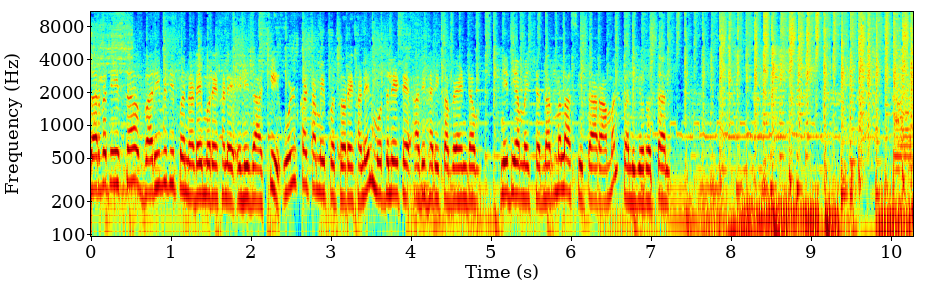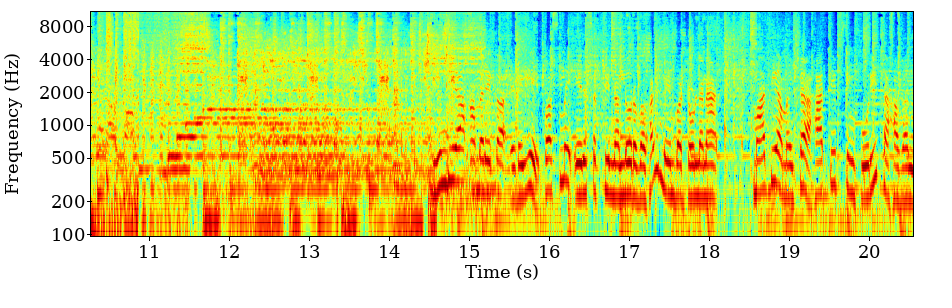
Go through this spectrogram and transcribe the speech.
சர்வதேச வரி விதிப்பு நடைமுறைகளை எளிதாக்கி உள்கட்டமைப்பு துறைகளில் முதலீட்டை அதிகரிக்க வேண்டும். நிதியமைச்சர் நிர்மலா சீதாராமன் வலியுறுத்தல். இந்தியா அமெரிக்கா இடையே பசுமை எரிசக்தி நல்லுறவுகள் மேம்பட்டுள்ளன. மத்திய அமைச்சர் ஹர்தீப் சிங் பூரி தகவல்.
